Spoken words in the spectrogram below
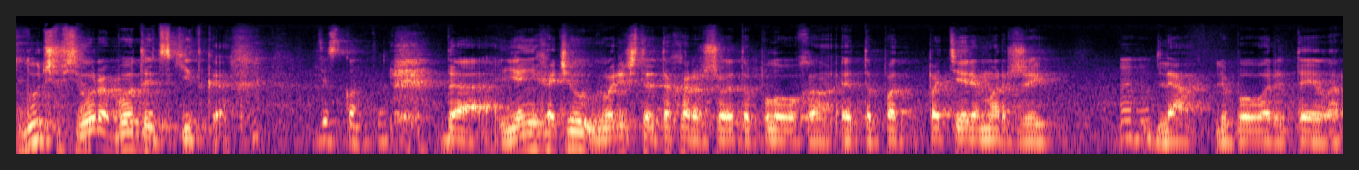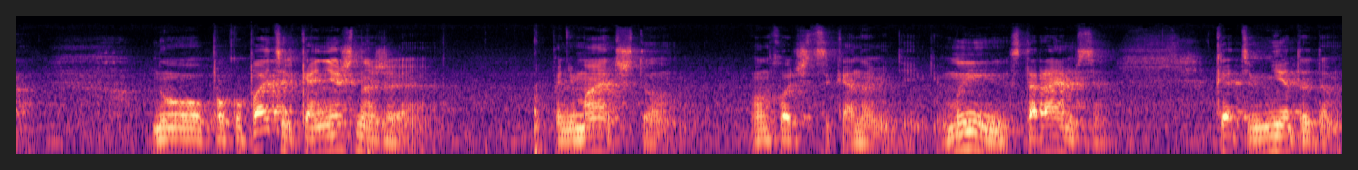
Лучше всего работает скидка. Дисконты. Да, я не хочу говорить, что это хорошо, это плохо, это потеря маржи угу. для любого ритейлера. Но покупатель, конечно же, понимает, что он хочет сэкономить деньги. Мы стараемся к этим методам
